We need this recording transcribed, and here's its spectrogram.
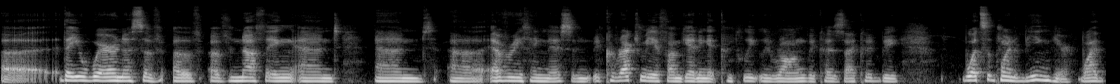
uh, the awareness of, of, of nothing and and uh, everythingness. And correct me if I'm getting it completely wrong because I could be. What's the point of being here? Why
